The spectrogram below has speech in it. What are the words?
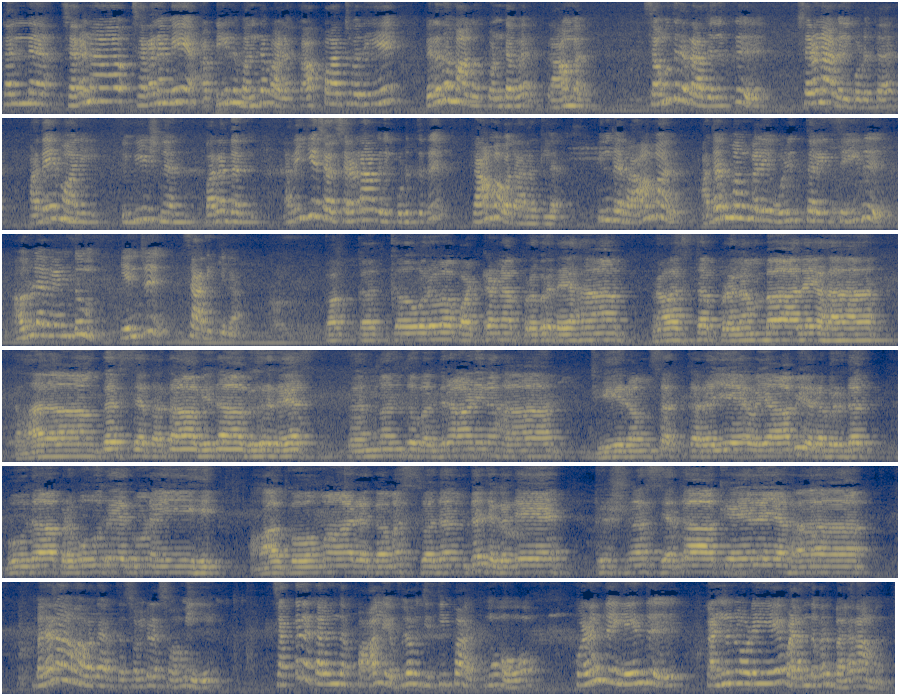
தன்னை சரணா சரணமே அப்படின்னு வந்தவாளை காப்பாற்றுவதையே விரதமாக கொண்டவர் ராமர். சமுத்திரராஜனுக்கு சரணாகதி கொடுத்தார். அதே மாதிரி விபீஷ்ணன் பரதன் நிறைய சரணாகதி கொடுத்தது ராம அவதாரத்துல. இந்த ராமர் அதர்மங்களை ஒழித்தலை செய்து அருள வேண்டும் என்று சாதிக்கிறார் कौरवपट्टणप्रभृतयः प्रास्तप्रलम्बादयः तालाङ्कस्य तथाविधा विहृदयस्तन्वन्तु भद्राणिनः क्षीरं सत्करये वयाभिरभृदत् भूदा प्रबोधे गुणैः आकोमारकमस्वदन्त जगते कृष्णस्य ताखेलयः பலராம அவதாரத்தை சொல்ற சுவாமி சக்கரை கலந்த பால் எவ்வளவு தித்திப்பா இருக்குமோ குழந்தையிலேந்து கண்ணனோடையே வளர்ந்தவர் பலராமன்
